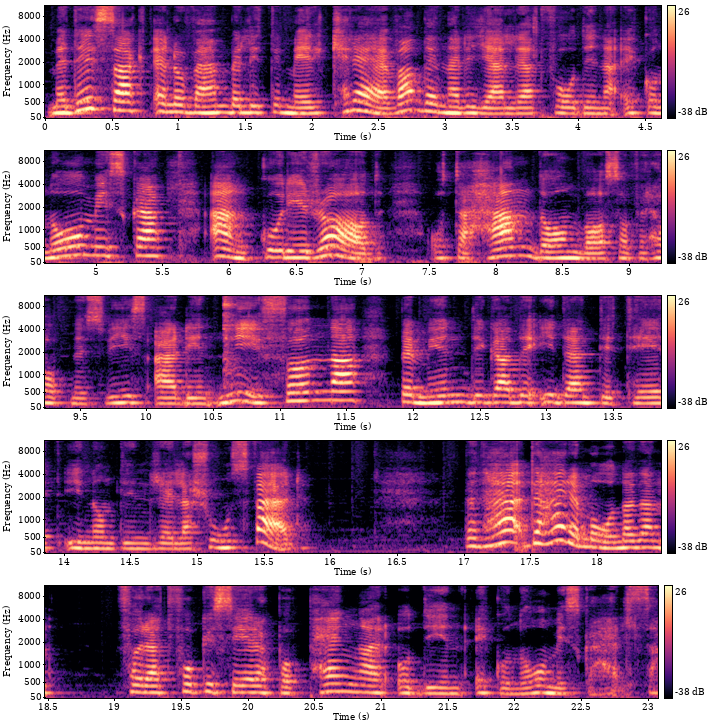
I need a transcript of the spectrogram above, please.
Med det sagt är november lite mer krävande när det gäller att få dina ekonomiska ankor i rad och ta hand om vad som förhoppningsvis är din nyfunna bemyndigade identitet inom din relationsvärld. Den här, det här är månaden för att fokusera på pengar och din ekonomiska hälsa.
